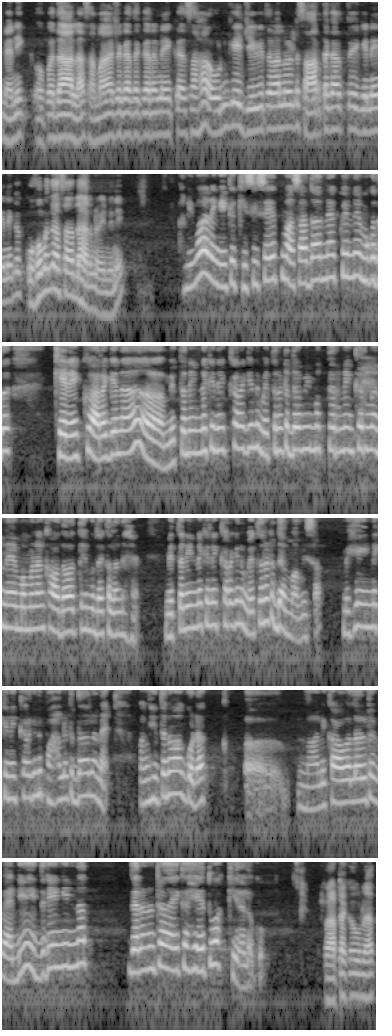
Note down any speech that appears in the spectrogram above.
මැනික් ඔපදාලා සමාජගත කරන එක සහ ඔවුන්ගේ ජීවිතවල්වලට සාර්ථකත්වය ගෙනන එක කොහොමද අසාධාරණ වෙන්නේ අනිවාරෙන් ඒක කිසිසේත්ම අසාධාරණයක් වෙන්නේ මොකද කෙනෙක් අරගෙන මෙතන ඉන්න කෙනෙක් අරගෙන මෙතනට දැමීමක් තරණය කරලා නෑ මම නම් කවදාවත් එහෙම දැකලා නැහැ. මෙතන ඉන්න කෙනෙක් අරගෙන මෙතනට දැම්මා මිසක් මෙහි ඉන්න කෙනෙක් අරගෙන පහලට දාලා නැහැ. මං හිතනවා ගොඩක් නාලිකාවල් වලට වැඩිය ඉදිරියෙන් ඉන්නත් දෙරණට ඒක හේතුවක් කියලා ලොකු. රටක වුණත්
